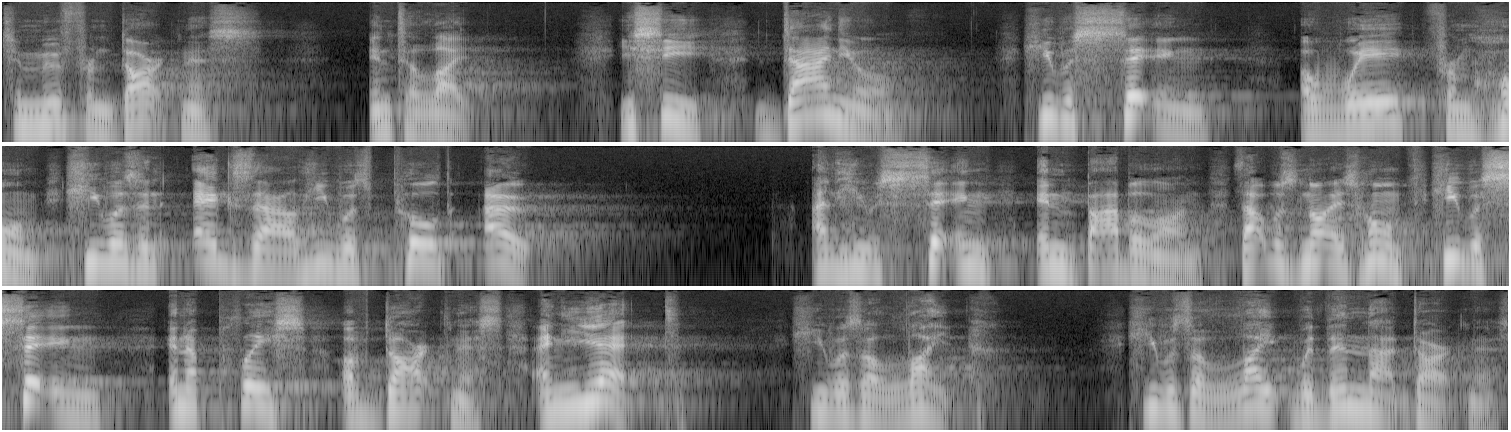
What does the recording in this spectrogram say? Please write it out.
to move from darkness into light. You see, Daniel he was sitting away from home. He was in exile. He was pulled out. And he was sitting in Babylon. That was not his home. He was sitting in a place of darkness. And yet, he was a light. He was a light within that darkness.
